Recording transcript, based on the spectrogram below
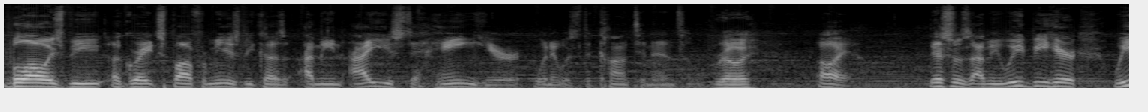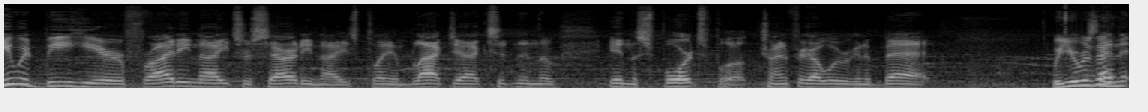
will always be a great spot for me, is because I mean, I used to hang here when it was the Continental. Really? Oh yeah, this was. I mean, we'd be here. We would be here Friday nights or Saturday nights playing blackjack, sitting in the in the sports book, trying to figure out what we were going to bet. What year was that? And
